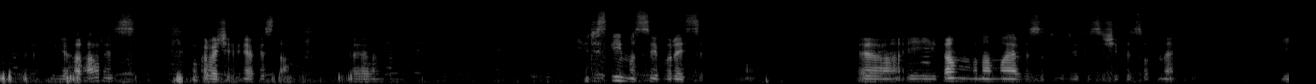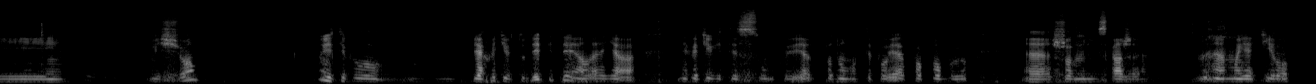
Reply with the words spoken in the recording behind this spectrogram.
е, гора Рис. Ну, коротше, якось там. Е, гірський масив Риси. От. І там вона має висоту 2500 метрів. І, і що? Ну і типу, я хотів туди піти, але я не хотів йти з сумкою. Я подумав, типу, я попробую, е, що мені скаже е, моє тіло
